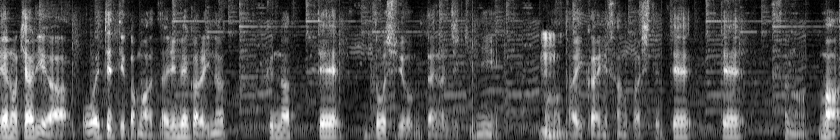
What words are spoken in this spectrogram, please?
へのキャリアを終えてっていうか、まあ、メーカーいなくなってどうしようみたいな時期にこの大会に参加してて、うん、でそのまあ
